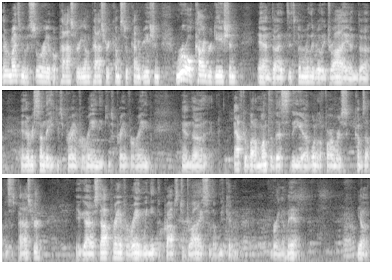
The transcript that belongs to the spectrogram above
that reminds me of a story of a pastor, a young pastor, who comes to a congregation, rural congregation, and uh, it's- it's been really, really dry. And uh, and every Sunday he keeps praying for rain. He keeps praying for rain. And uh, after about a month of this, the uh, one of the farmers comes up and says, "Pastor, you got to stop praying for rain. We need the crops to dry so that we can bring them in." You know,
